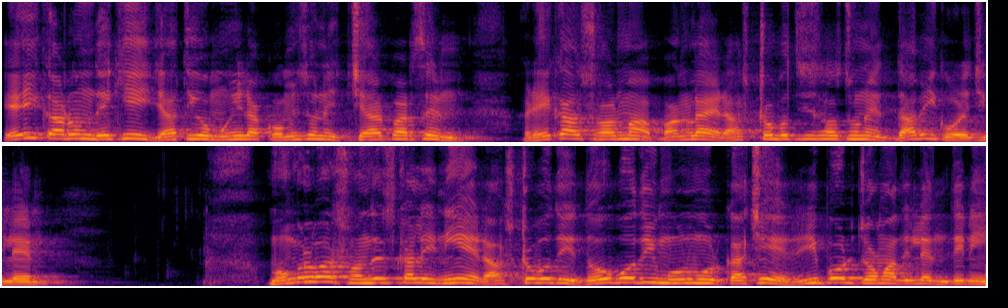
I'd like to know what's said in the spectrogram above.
এই কারণ দেখি জাতীয় মহিলা কমিশনের চেয়ারপারসন রেখা শর্মা বাংলায় রাষ্ট্রপতি শাসনের দাবি করেছিলেন। মঙ্গলবার সন্দেশকালী নিয়ে রাষ্ট্রপতি দ্রৌপদী মুর্মুর কাছে রিপোর্ট জমা দিলেন তিনি।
